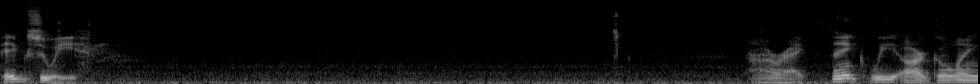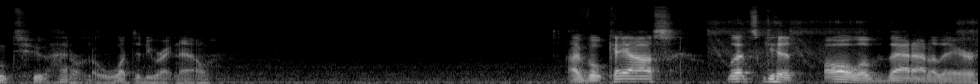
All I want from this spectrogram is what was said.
Pig suey. All right, think we are going to, I don't know what to do right now. I vote chaos. Let's get all of that out of there.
